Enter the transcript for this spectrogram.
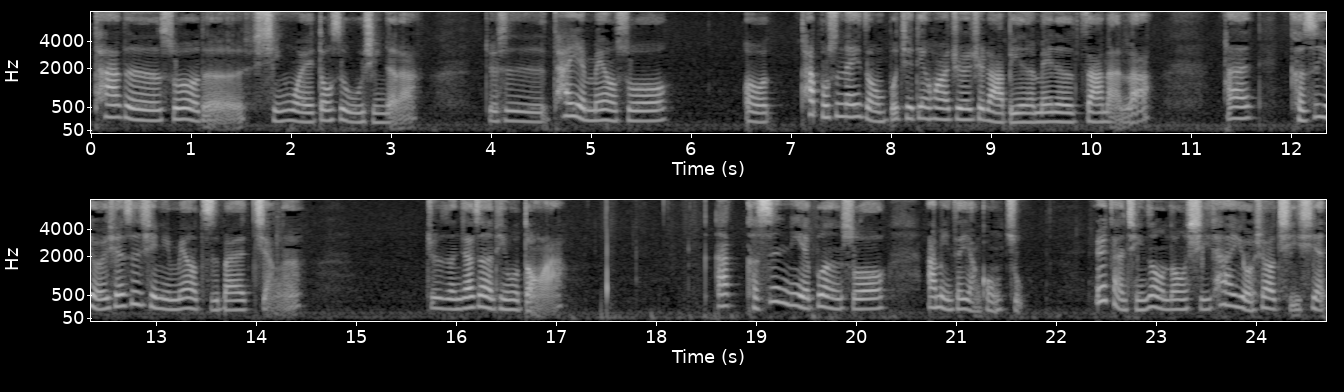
他的所有的行为都是无心的啦，就是他也没有说，哦，他不是那一种不接电话就会去拉别人妹的渣男啦。他可是有一些事情你没有直白的讲啊，就是人家真的听不懂啊。啊，可是你也不能说阿敏在养公主，因为感情这种东西，它有效期限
